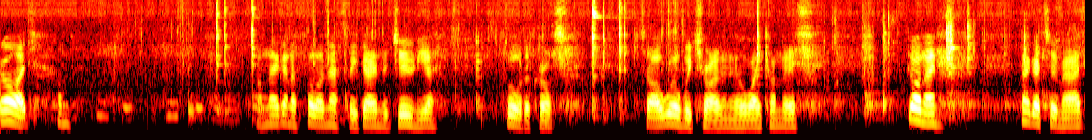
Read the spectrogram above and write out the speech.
Right, I'm, I'm now going to follow Natalie down the junior boardercross. So I will be trialling her wake on this. Go on then, don't go too mad.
